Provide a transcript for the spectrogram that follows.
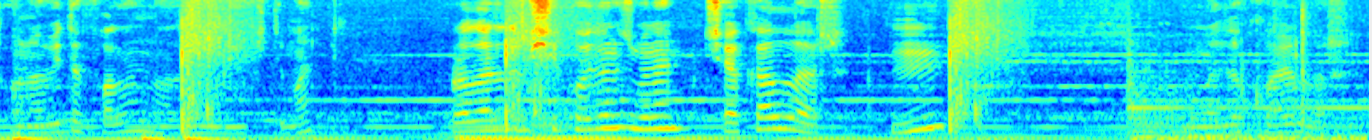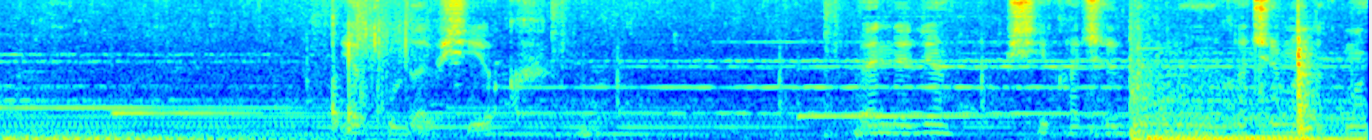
Tornavida falan lazım büyük ihtimal. Buralara bir şey koydunuz mu lan? Çakallar. Hı? Bunları da koyarlar. Yok burada bir şey yok. Ben de diyorum bir şey kaçırdık mı? Kaçırmadık mı?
